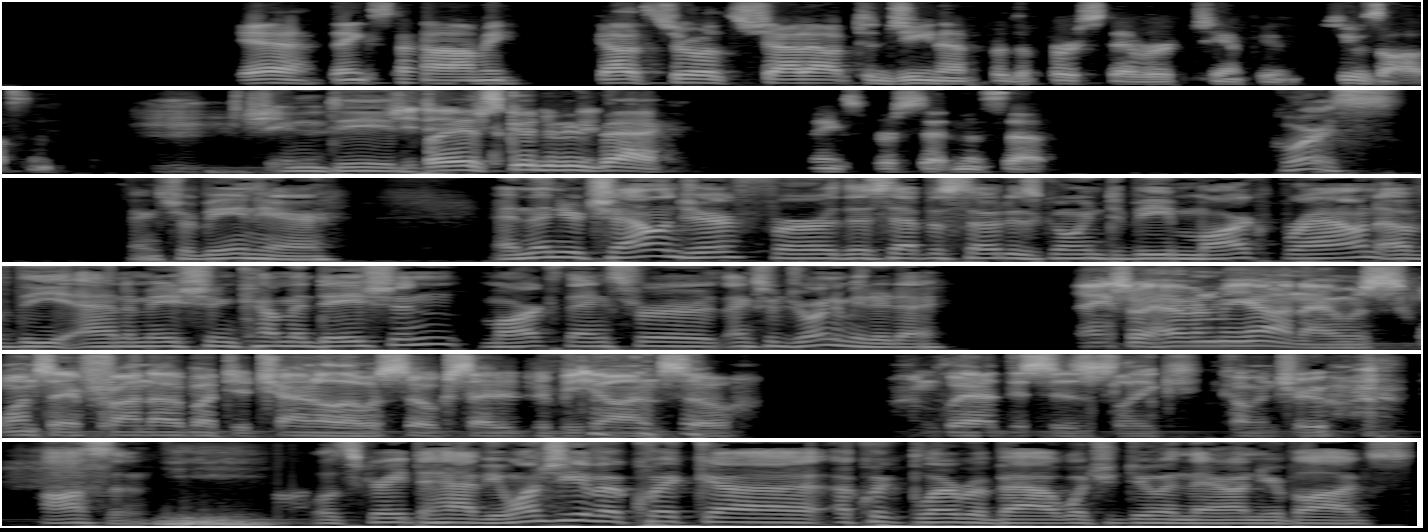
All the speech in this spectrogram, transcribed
Yeah, thanks, Tommy. Got to throw a shout out to Gina for the first ever champion. She was awesome. Indeed. But it's good to be back. Thanks for setting this up. Of course. Thanks for being here. And then your challenger for this episode is going to be Mark Brown of the Animation Commendation. Mark, thanks for thanks for joining me today. Thanks for having me on. I was once I found out about your channel, I was so excited to be on. so I'm glad this is like coming true. Awesome. Well, it's great to have you. Why don't you give a quick uh, a quick blurb about what you're doing there on your blogs?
